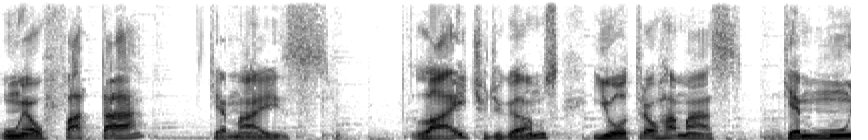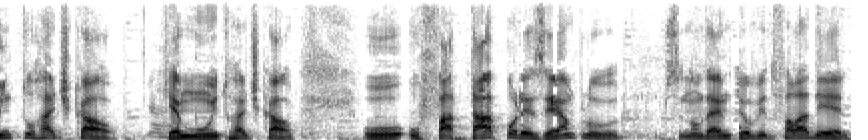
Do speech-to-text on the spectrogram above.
Um é o Fatah, que é mais light, digamos, e outro é o Hamas, que é muito radical. Que é muito radical. O, o Fatah, por exemplo, vocês não devem ter ouvido falar dele,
